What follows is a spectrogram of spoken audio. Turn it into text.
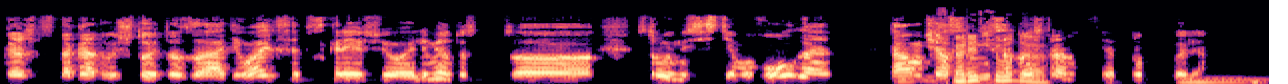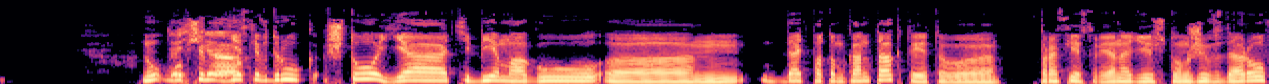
кажется, догадываюсь, что это за девайс. Это, скорее всего, элементы э, встроенной системы Волга. Там часто скорее не всего, с одной да. стороны все были. Ну, То в общем, есть, если вдруг что, я тебе могу э, дать потом контакты этого профессора. Я надеюсь, что он жив-здоров.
